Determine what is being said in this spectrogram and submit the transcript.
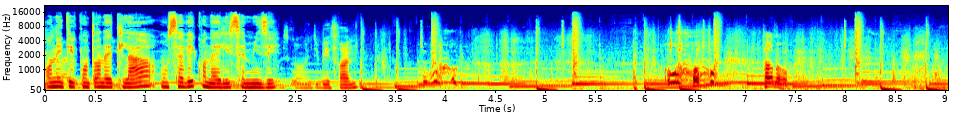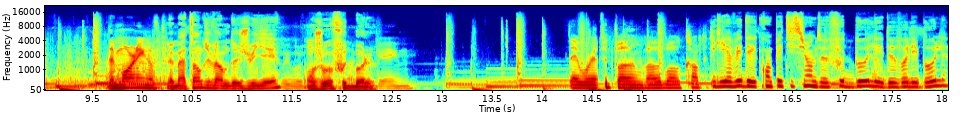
On était content d'être là, on savait qu'on allait s'amuser. Le matin du 22 juillet, on joue au football. Il y avait des compétitions de football et de volleyball,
